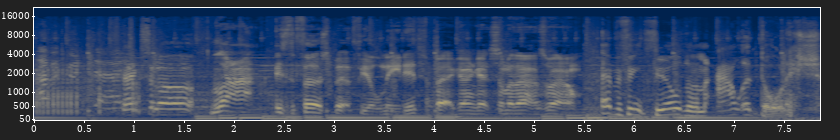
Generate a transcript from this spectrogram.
Have a good day. Thanks a lot. That is the first bit of fuel needed. Better go and get some of that as well. Everything fueled and I'm out at Dawlish.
